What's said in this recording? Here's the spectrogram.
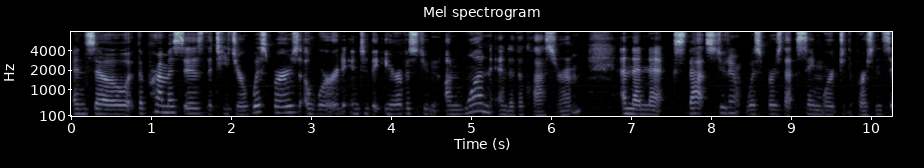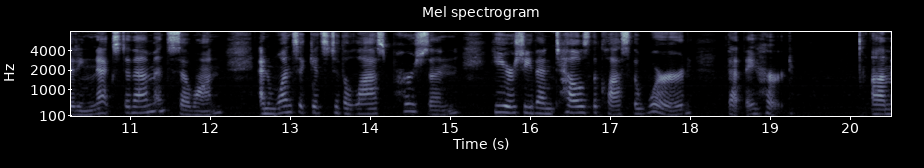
And so the premise is the teacher whispers a word into the ear of a student on one end of the classroom, and then next, that student whispers that same word to the person sitting next to them, and so on. And once it gets to the last person, he or she then tells the class the word that they heard. Um,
